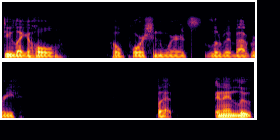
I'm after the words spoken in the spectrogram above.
do like a whole whole portion where it's a little bit about grief. But and then Luke,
